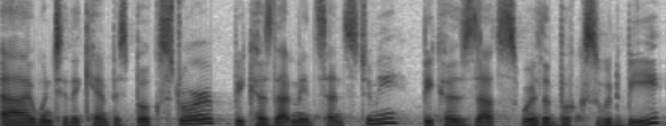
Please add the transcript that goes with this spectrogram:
I went to the campus bookstore because that made sense to me, because that's where the books would be.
